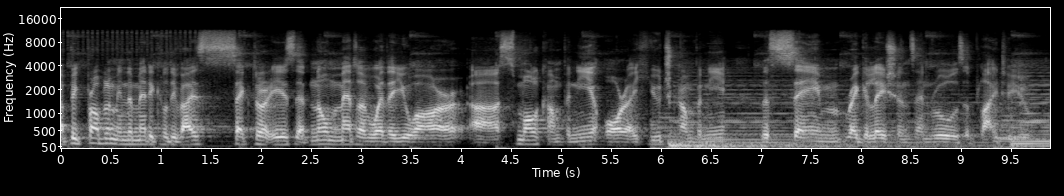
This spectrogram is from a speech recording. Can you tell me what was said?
A big problem in the medical device sector is that no matter whether you are a small company or a huge company, the same regulations and rules apply to you.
